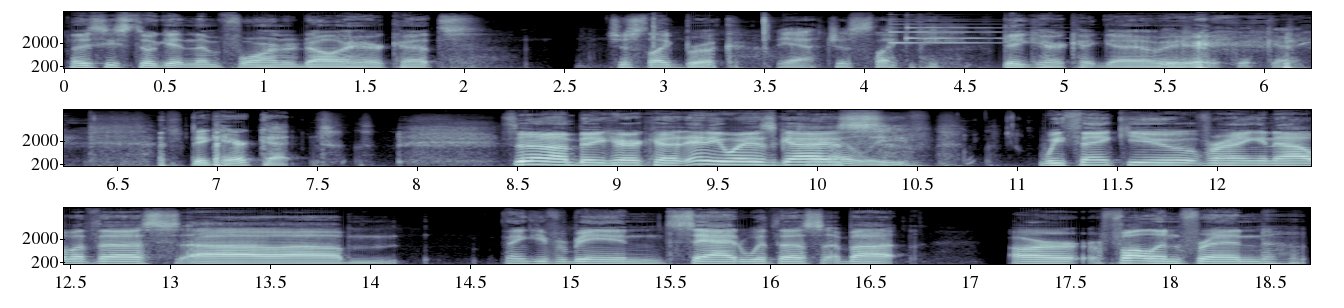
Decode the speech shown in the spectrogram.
At least he's still getting them four hundred dollar haircuts, just like Brooke. Yeah, just like me. Big haircut guy over Big here. haircut guy. Big haircut. So on big haircut. Anyways, guys, we thank you for hanging out with us. Um, thank you for being sad with us about our fallen friend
